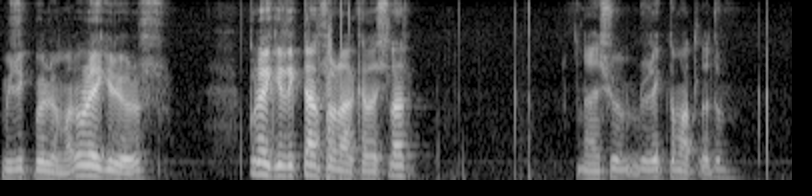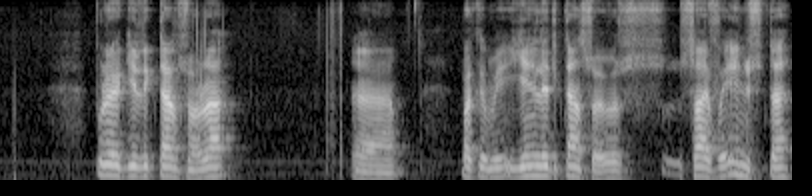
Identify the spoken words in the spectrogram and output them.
müzik bölümü var. Oraya giriyoruz. Buraya girdikten sonra arkadaşlar yani şu reklam atladım. Buraya girdikten sonra e, bakın bir yeniledikten sonra o s- sayfayı en üstte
